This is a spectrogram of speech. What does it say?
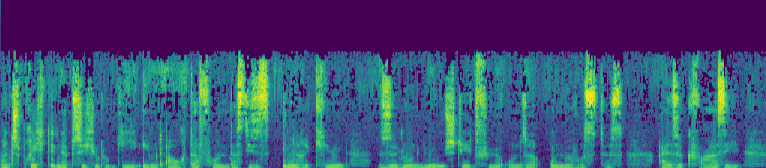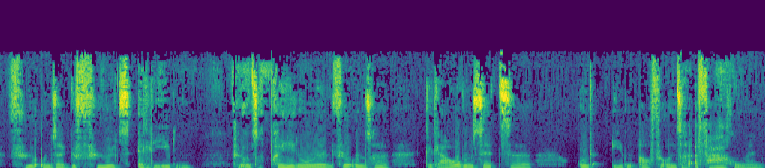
Man spricht in der Psychologie eben auch davon, dass dieses innere Kind synonym steht für unser Unbewusstes, also quasi für unser Gefühlserleben, für unsere Prägungen, für unsere Glaubenssätze und eben auch für unsere Erfahrungen.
